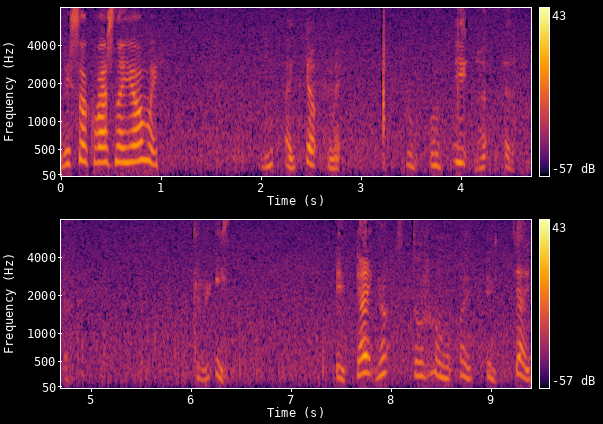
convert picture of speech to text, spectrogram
Лісок ваш знайомий? А я ми і крізь. І таю стороною, і таю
